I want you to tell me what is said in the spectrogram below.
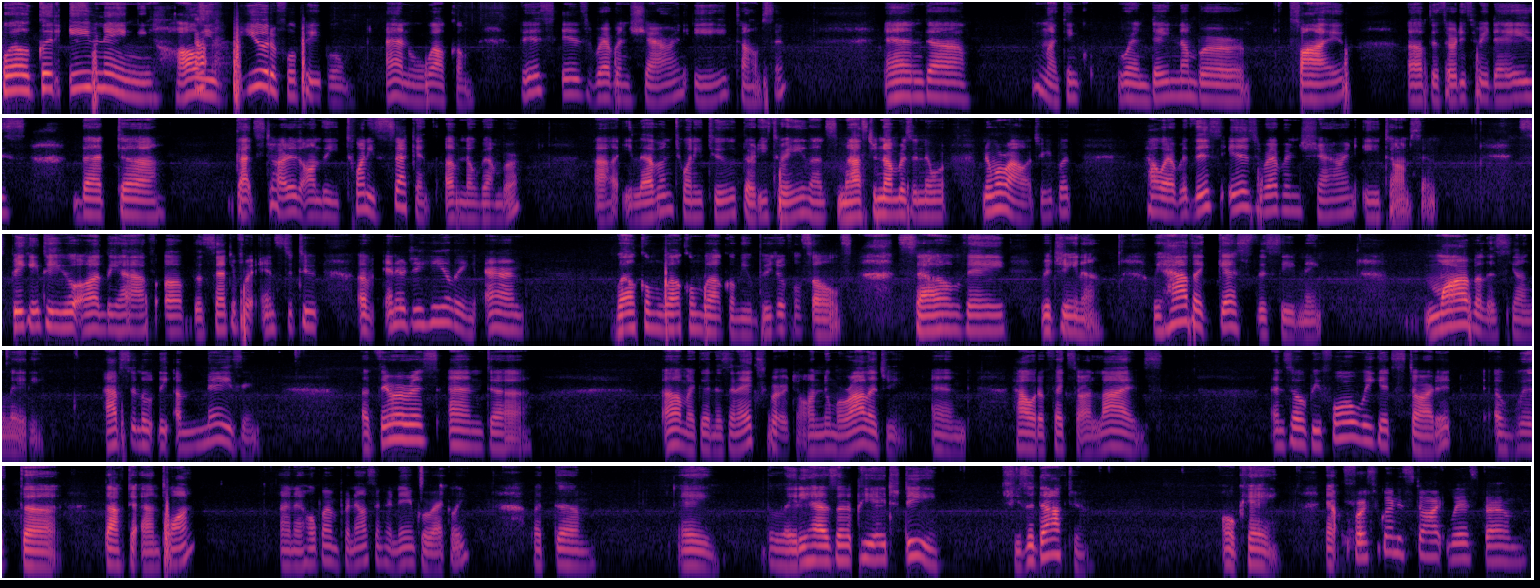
Well, good evening, all uh, you beautiful people, and welcome. This is Reverend Sharon E. Thompson, and uh, hmm, I think we're in day number five of the 33 days that uh, got started on the 22nd of November, uh, 11, 22, 33. That's master numbers in numer- numerology. But however, this is Reverend Sharon E. Thompson speaking to you on behalf of the Center for Institute of Energy Healing and welcome, welcome, welcome, you beautiful souls. Salve Regina. We have a guest this evening, marvelous young lady, absolutely amazing, a theorist and, uh, oh my goodness, an expert on numerology and how it affects our lives and so before we get started uh, with uh, Dr. Antoine, and I hope I'm pronouncing her name correctly, but um, hey, the lady has a PhD. She's a doctor. Okay. Now, first, we're going to start with um,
